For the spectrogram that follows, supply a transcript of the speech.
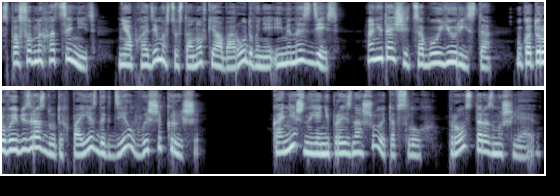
способных оценить необходимость установки оборудования именно здесь, а не тащить с собой юриста, у которого и без раздутых поездок дел выше крыши. Конечно, я не произношу это вслух, просто размышляю.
